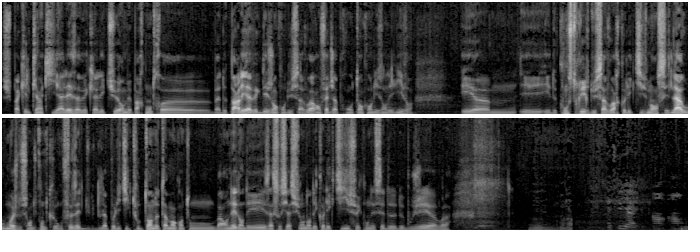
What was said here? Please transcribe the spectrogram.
Je suis pas quelqu'un qui est à l'aise avec la lecture, mais par contre, euh, bah, de parler avec des gens qui ont du savoir, en fait, j'apprends autant qu'en lisant des livres. Et, euh, de construire du savoir collectivement, c'est là où moi je me suis rendu compte qu'on faisait de la politique tout le temps, notamment quand on, bah, on est dans des associations, dans des collectifs et qu'on essaie de, bouger. euh, voilà. Est-ce qu'il y a un, ou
